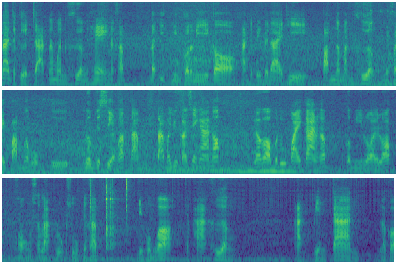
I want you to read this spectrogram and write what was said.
น่าจะเกิดจากน้ำมันเครื่องแห้งนะครับ และอีกหนึ่งกรณีก็อาจจะเป็นไปได้ที่ปั๊มน้ำมันเครื่องไม่ค่อยปั๊มครับผมคือเริ่มจะเสียบครับตามตามอายุการใช้งานเนาะแล้วก็มาดูปลายก้านครับ ก็มีรอยล็อกของสลักลูกสูบนะครับ เดี๋ยวผมก็จะผ่าเครื่องอัดเปลี่ยนก้าน แล้วก็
